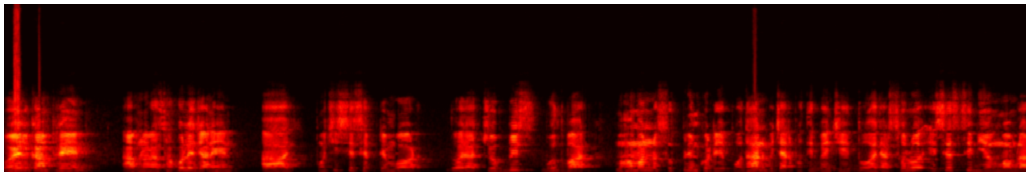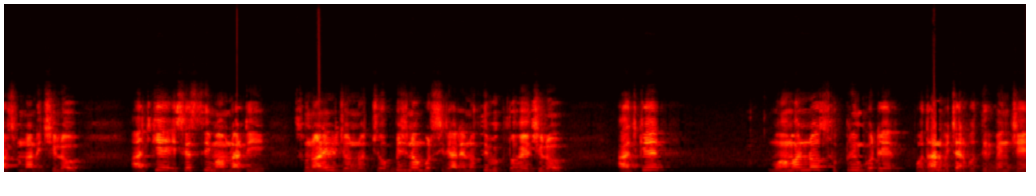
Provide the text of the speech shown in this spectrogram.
ওয়েলকাম ফ্রেন্ড আপনারা সকলে জানেন, আজ পঁচিশে সেপ্টেম্বর দু হাজার চব্বিশ বুধবার মহামান্য সুপ্রিম কোর্টে প্রধান বিচারপতির বেঞ্চে দু হাজার ষোলো এসএসসি নিয়োগ মামলার শুনানি ছিল। আজকে এসএসসি মামলাটি শুনানির জন্য চব্বিশ নম্বর সিরিয়ালে নথিভুক্ত হয়েছিল। আজকে মহামান্য সুপ্রিম কোর্টের প্রধান বিচারপতির বেঞ্চে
